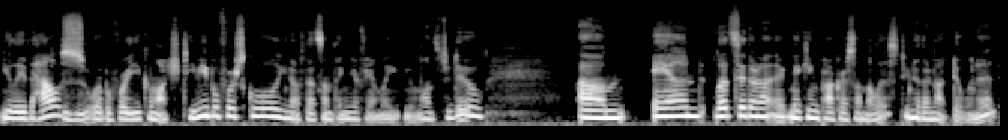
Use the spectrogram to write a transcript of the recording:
you leave the house mm-hmm. or before you can watch TV before school, you know, if that's something your family wants to do. Um, and let's say they're not making progress on the list, you know, they're not doing it.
